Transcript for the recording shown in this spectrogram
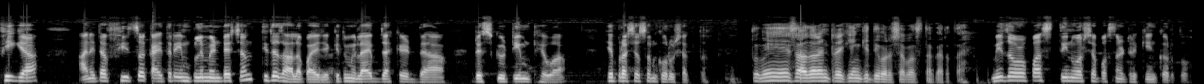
फी घ्या आणि त्या फीचं काहीतरी इम्प्लिमेंटेशन तिथे झालं पाहिजे की तुम्ही लाईफ जॅकेट द्या रेस्क्यू टीम ठेवा हे प्रशासन करू शकतं. तुम्ही साधारण ट्रेकिंग किती वर्षापासून करताय? मी जवळपास तीन वर्षापासून ट्रेकिंग करतो.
